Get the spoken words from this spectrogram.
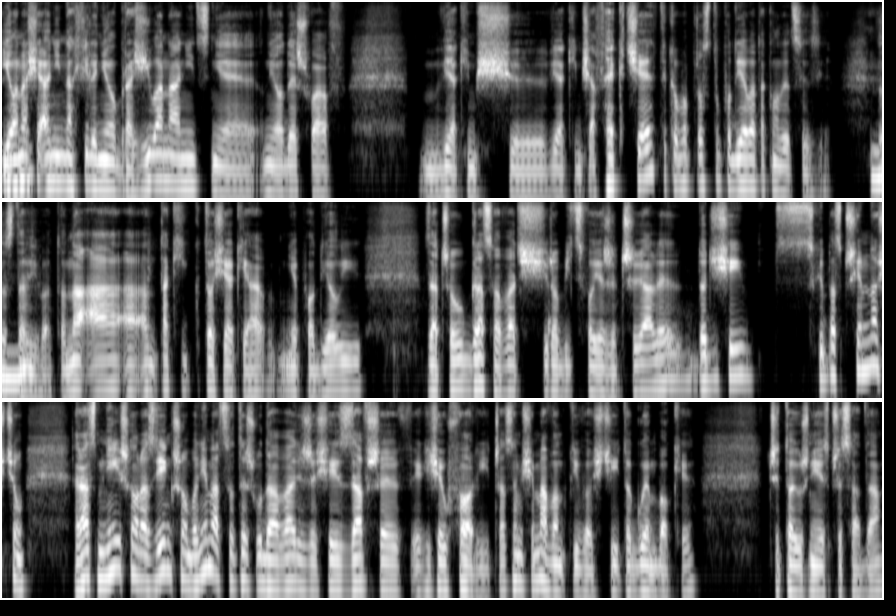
I ona się ani na chwilę nie obraziła na nic, nie, nie odeszła w, w, jakimś, w jakimś afekcie, tylko po prostu podjęła taką decyzję. Zostawiła to. No a, a, a taki ktoś jak ja nie podjął i zaczął grasować, robić swoje rzeczy, ale do dzisiaj z, chyba z przyjemnością. Raz mniejszą, raz większą, bo nie ma co też udawać, że się jest zawsze w jakiejś euforii. Czasem się ma wątpliwości i to głębokie. Czy to już nie jest przesada?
